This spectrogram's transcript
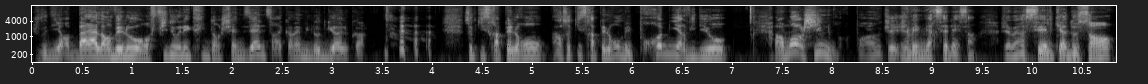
Je veux dire, balade en vélo, en philo électrique dans Shenzhen, ça aurait quand même une autre gueule, quoi. ceux qui se rappelleront, alors ceux qui se rappelleront mes premières vidéos. Alors moi, en Chine, j'avais une Mercedes, hein. j'avais un CLK 200,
